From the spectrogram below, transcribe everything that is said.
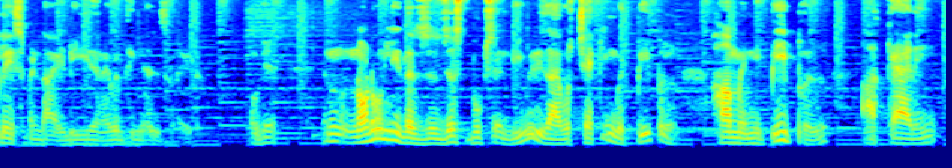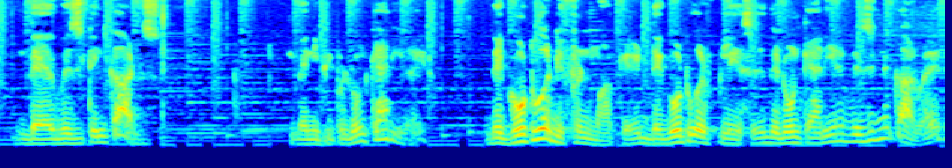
placement ID and everything else, right? Okay. Not only that, just books and DVDs. I was checking with people how many people are carrying their visiting cards. Many people don't carry, right? They go to a different market, they go to a places, they don't carry a visiting card, right?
